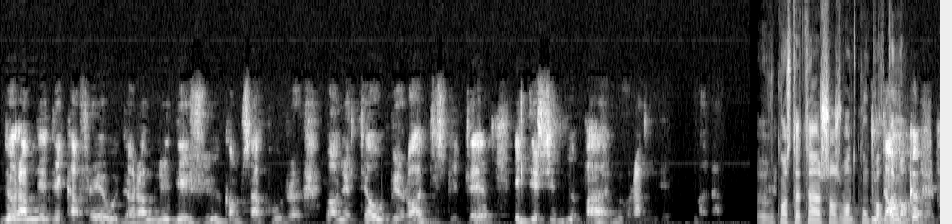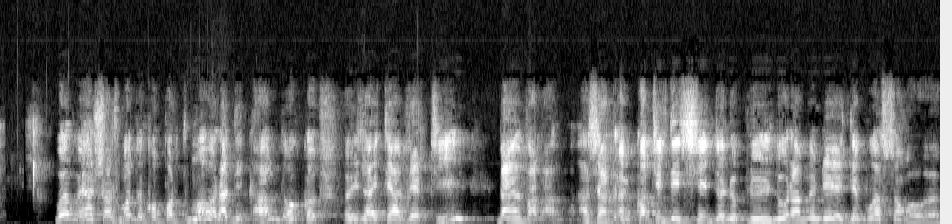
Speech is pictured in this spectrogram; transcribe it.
de, ramener des cafés ou de ramener des jus comme ça pour, on était au bureau à discuter, il décide de ne pas nous ramener. Voilà. Vous constatez un changement de comportement oui, oui, un changement de comportement radical. Donc, il a été averti ben voilà, quand il décide de ne plus nous ramener des boissons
